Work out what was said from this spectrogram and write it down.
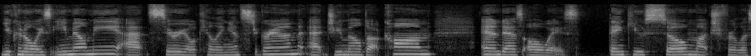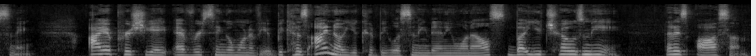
You can always email me at serialkillinginstagram at gmail.com. And as always, thank you so much for listening. I appreciate every single one of you because I know you could be listening to anyone else, but you chose me. That is awesome.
